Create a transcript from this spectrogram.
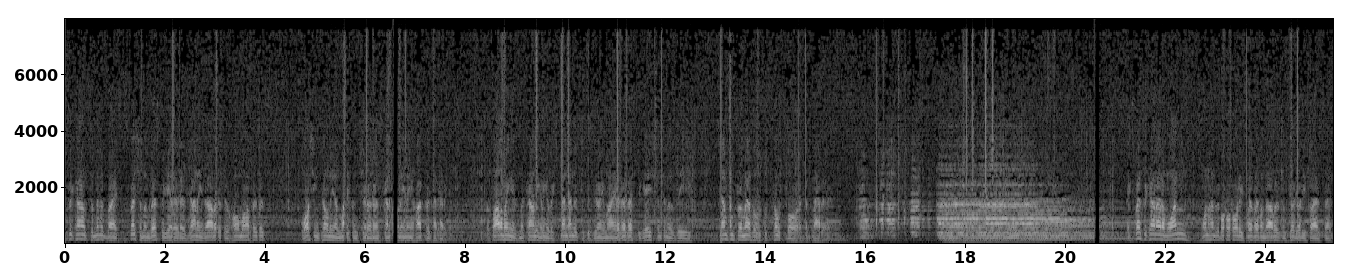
Expense account submitted by Special Investigator Johnny Dollar to Home Office, Washingtonian Life Insurance Company, Hartford, Connecticut. The following is an accounting of expenditures during my investigation of the temperamental tote board matter. Expense account item one, $147.35.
